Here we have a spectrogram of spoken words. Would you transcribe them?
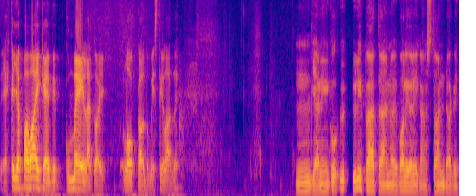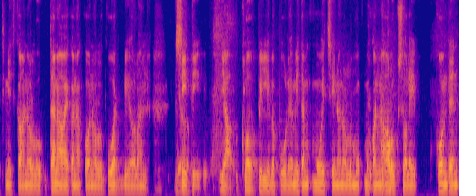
ehkä jopa vaikeampi kuin meillä toi loukkaantumistilanne. Mm, ja niin kuin ylipäätään noin valioliikan standardit, mitkä on ollut tänä aikana, kun on ollut Guardiolan City Joo. ja Kloppin Liverpool ja mitä muut siinä on ollut mukana. Aluksi oli Conten,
